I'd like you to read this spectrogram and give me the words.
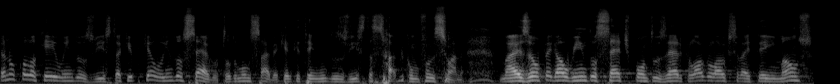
Eu não coloquei o Windows Vista aqui porque é o Windows cego, todo mundo sabe, aquele que tem Windows Vista sabe como funciona. Mas eu vou pegar o Windows 7.0, que logo logo você vai ter em mãos,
